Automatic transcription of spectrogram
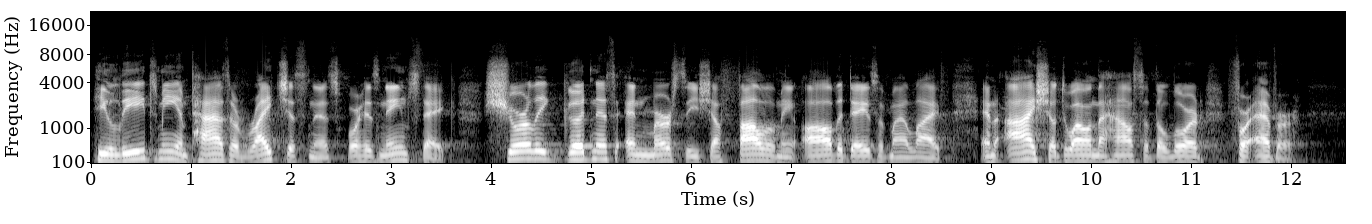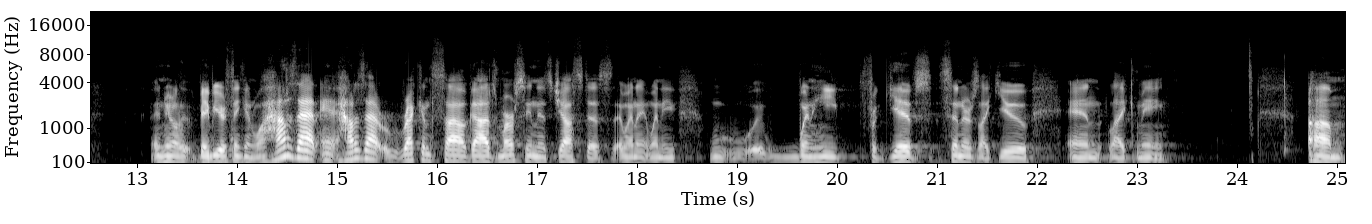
He leads me in paths of righteousness for his name's sake. Surely goodness and mercy shall follow me all the days of my life, and I shall dwell in the house of the Lord forever. And you know, maybe you're thinking, well, how does that, how does that reconcile God's mercy and his justice when, it, when, he, when he forgives sinners like you and like me? Um,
